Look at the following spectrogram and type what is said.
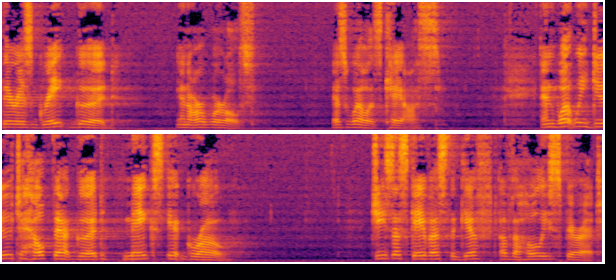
there is great good in our world as well as chaos. And what we do to help that good makes it grow. Jesus gave us the gift of the Holy Spirit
